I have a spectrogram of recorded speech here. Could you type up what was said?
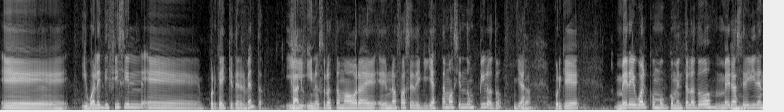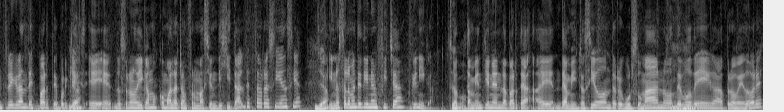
eh, igual es difícil eh, porque hay que tener venta. Y, Claro. y nosotros estamos ahora en una fase de que ya estamos haciendo un piloto, ¿ya? Ya. Porque Mera, igual como comentarlo a todos, Mera se divide en tres grandes partes, porque es, eh, eh, nosotros nos dedicamos como a la transformación digital de esta residencia ¿Ya? y no solamente tienen ficha clínica, Sí, también tienen la parte eh, de administración, de recursos humanos, de bodega, proveedores.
